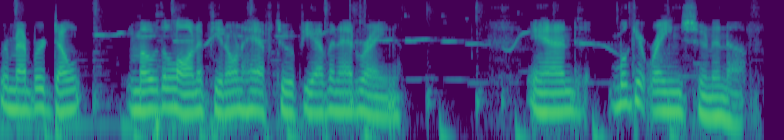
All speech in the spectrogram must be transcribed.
Remember, don't mow the lawn if you don't have to, if you haven't had rain. And we'll get rain soon enough.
